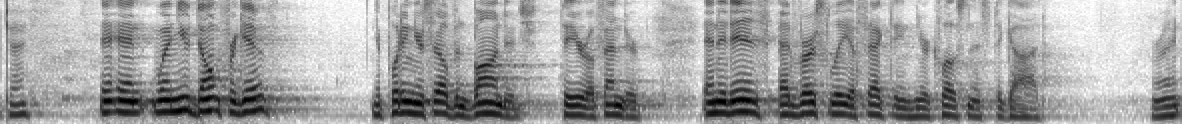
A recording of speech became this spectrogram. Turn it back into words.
Okay? And, when you don't forgive, you're putting yourself in bondage to your offender, and it is adversely affecting your closeness to God. Right?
